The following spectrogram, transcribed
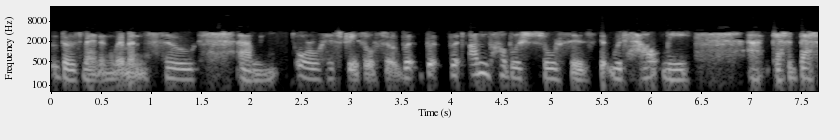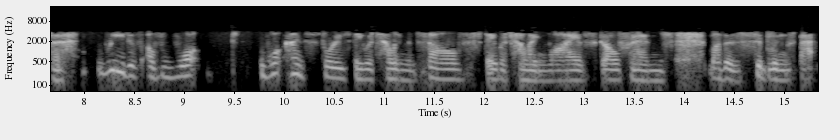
those men and women. So um, oral histories also, but, but, but unpublished sources that would help me uh, get a better read of, of what what kinds of stories they were telling themselves. They were telling wives, girlfriends, mothers, siblings back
